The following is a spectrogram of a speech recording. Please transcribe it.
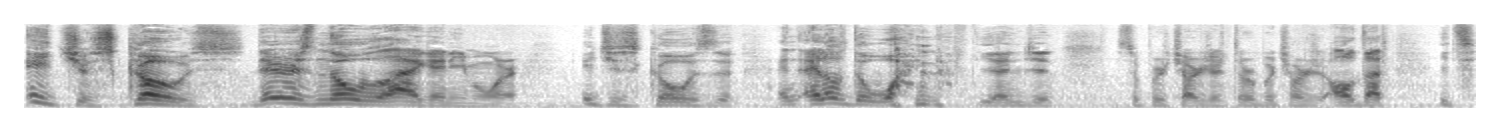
it just goes. There is no lag anymore. It just goes. And I love the whine of the engine, supercharger, turbocharger, all that. It's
